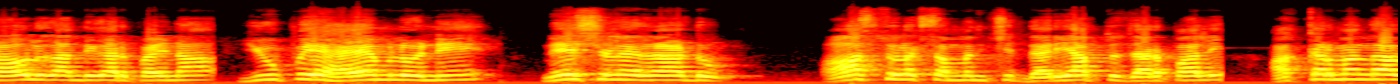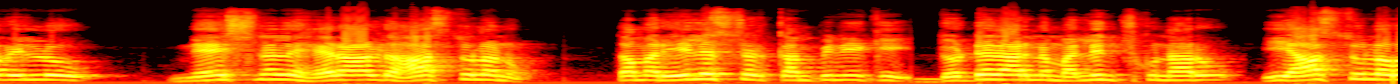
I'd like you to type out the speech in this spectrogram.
రాహుల్ గాంధీ గారి పైన యూపీఏ హయాంలోనే నేషనల్ హెరాల్డ్ ఆస్తులకు సంబంధించి దర్యాప్తు జరపాలి. అక్రమంగా వీళ్ళు. నేషనల్ హెరాల్డ్ ఆస్తులను తమ రియల్ ఎస్టేట్ కంపెనీకి దొడ్డదారిన మళ్ళించుకున్నారు. ఈ ఆస్తులు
